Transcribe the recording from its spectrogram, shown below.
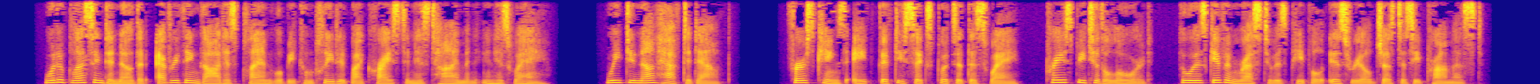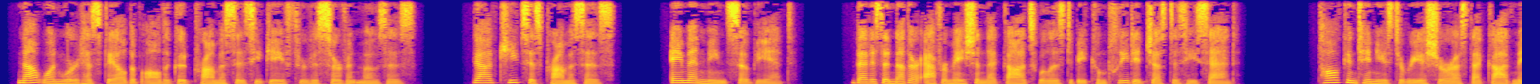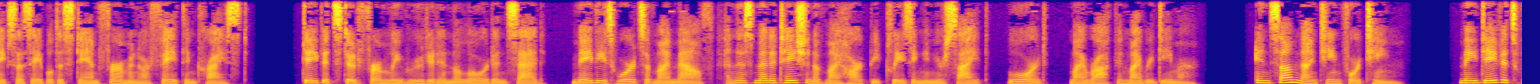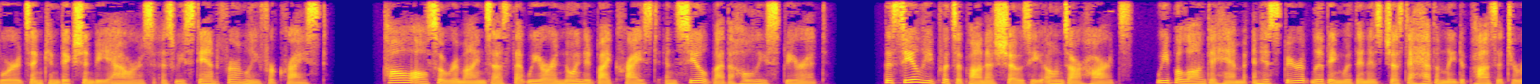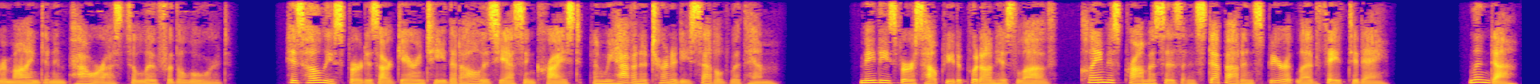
What a blessing to know that everything God has planned will be completed by Christ in his time and in his way. We do not have to doubt. 1 Kings 8:56 puts it this way: Praise be to the Lord, who has given rest to his people Israel just as he promised. Not one word has failed of all the good promises he gave through his servant Moses. God keeps his promises. Amen means so be it. That is another affirmation that God's will is to be completed just as he said. Paul continues to reassure us that God makes us able to stand firm in our faith in Christ. David stood firmly rooted in the Lord and said, May these words of my mouth and this meditation of my heart be pleasing in your sight, Lord, my rock and my redeemer. In Psalm 19:14. May David's words and conviction be ours as we stand firmly for Christ. Paul also reminds us that we are anointed by Christ and sealed by the Holy Spirit. The seal he puts upon us shows he owns our hearts, we belong to Him, and His Spirit living within is just a heavenly deposit to remind and empower us to live for the Lord. His Holy Spirit is our guarantee that all is yes in Christ and we have an eternity settled with Him. May these verses help you to put on His love, claim His promises, and step out in Spirit led faith today. Linda.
